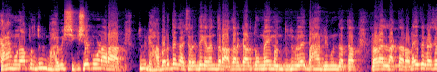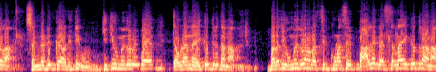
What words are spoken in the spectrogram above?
काय म्हणू आपण तुम्ही भावी शिक्षक होणार आहात. तुम्ही घाबरता कशाला? तिथे गेल्यानंतर आधार कार्ड तो नाही म्हणतो. तुम्ही बाहेर निघून जातात. रडायला लागतात. रडायचं कशाला? संघटित करा. तिथे किती उमेदवार उभे आहेत? तेवढ्यांना एकत्रित आणा. बरं ती उमेदवार असतील कोणाचे पालक असतील ना एकत्र आणा.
